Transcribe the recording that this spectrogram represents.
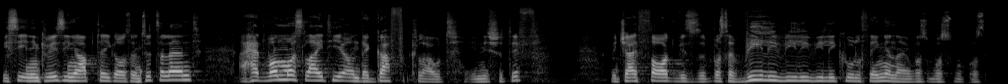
We see an increasing uptake also in Switzerland. I had one more slide here on the GovCloud initiative which I thought was, was a really, really, really cool thing, and I was, was, was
